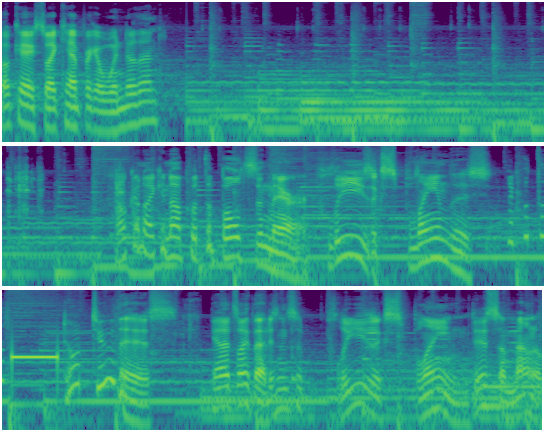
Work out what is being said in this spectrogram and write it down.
Okay, so I can't break a window then? How can I cannot put the bolts in there? Please explain this. Like, what the f? Don't do this. Yeah, it's like that, isn't it? Please explain this amount of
